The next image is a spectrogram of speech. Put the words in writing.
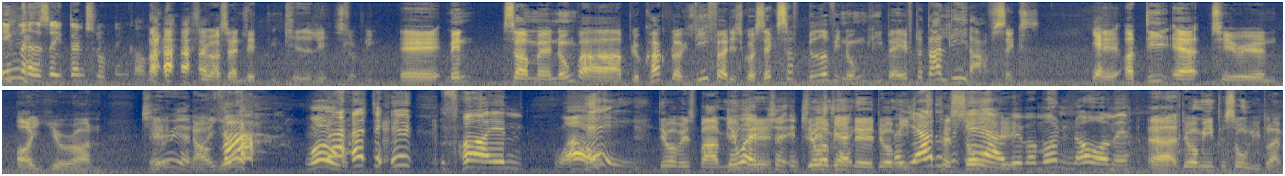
Ingen havde set den slutning komme. Nej, det ville også være en lidt kedelig slutning. Øh, men som øh, nogen var blevet cockblocket lige før de skulle have sex, så møder vi nogen lige bagefter, der lige har haft sex. Ja. Øh, og de er Tyrion og Euron. Tyrion nå, og Euron. Wow, Hvad er det for en... wow. Hey! Det var vist bare min... Det var et- øh, et det var twist, min, øh, det var min hjertet begærer, personlige... løber munden over med. Ja, det var min personlige drøm.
